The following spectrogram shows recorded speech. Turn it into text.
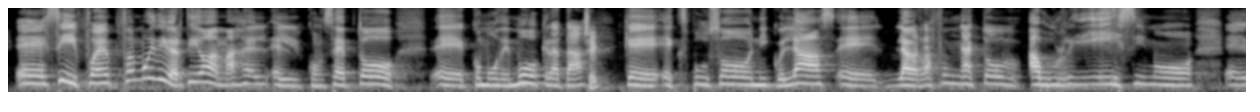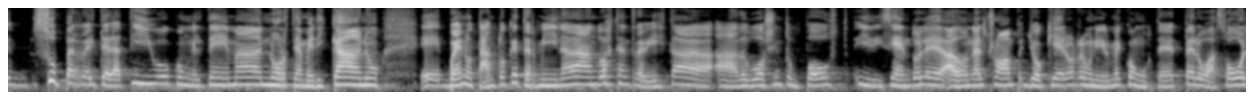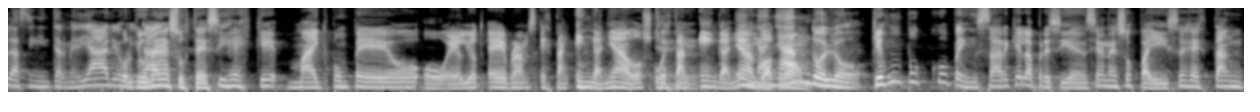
Eh, sí, fue, fue muy divertido además el, el concepto eh, como demócrata Sí. Que expuso Nicolás. Eh, la verdad fue un acto aburridísimo, eh, súper reiterativo con el tema norteamericano. Eh, bueno, tanto que termina dando esta entrevista a, a The Washington Post y diciéndole a Donald Trump, yo quiero reunirme con usted, pero a solas, sin intermediarios. y Porque una tal". de sus tesis es que Mike Pompeo o Elliot Abrams están engañados o están engañando a Trump. Engañándolo. Que es un poco pensar que la presidencia en esos países es tan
